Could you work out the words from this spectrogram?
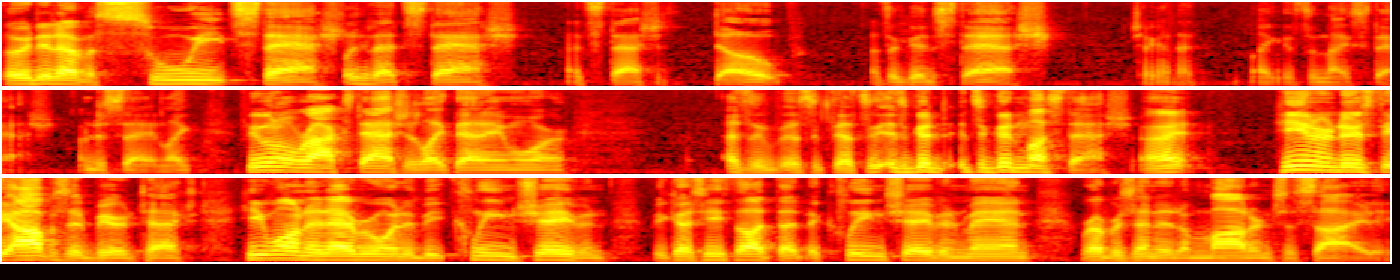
though he did have a sweet stash. Look at that stash. That stash is dope. That's a good stash. Check out that, like, it's a nice stash. I'm just saying, like, people don't rock stashes like that anymore. That's a, that's a, that's a, it's, a good, it's a good mustache, all right? He introduced the opposite beard tax. He wanted everyone to be clean shaven because he thought that the clean shaven man represented a modern society.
